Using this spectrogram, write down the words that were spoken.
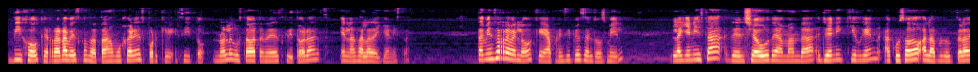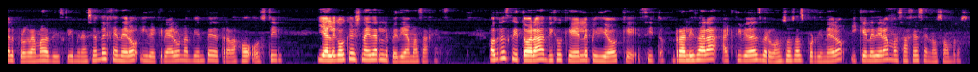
dijo que rara vez contrataba mujeres porque, cito, no le gustaba tener escritoras en la sala de guionistas. También se reveló que a principios del 2000, la guionista del show de Amanda, Jenny Kilgen, acusó a la productora del programa de discriminación de género y de crear un ambiente de trabajo hostil, y alegó que Schneider le pedía masajes. Otra escritora dijo que él le pidió que, cito, realizara actividades vergonzosas por dinero y que le diera masajes en los hombros.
